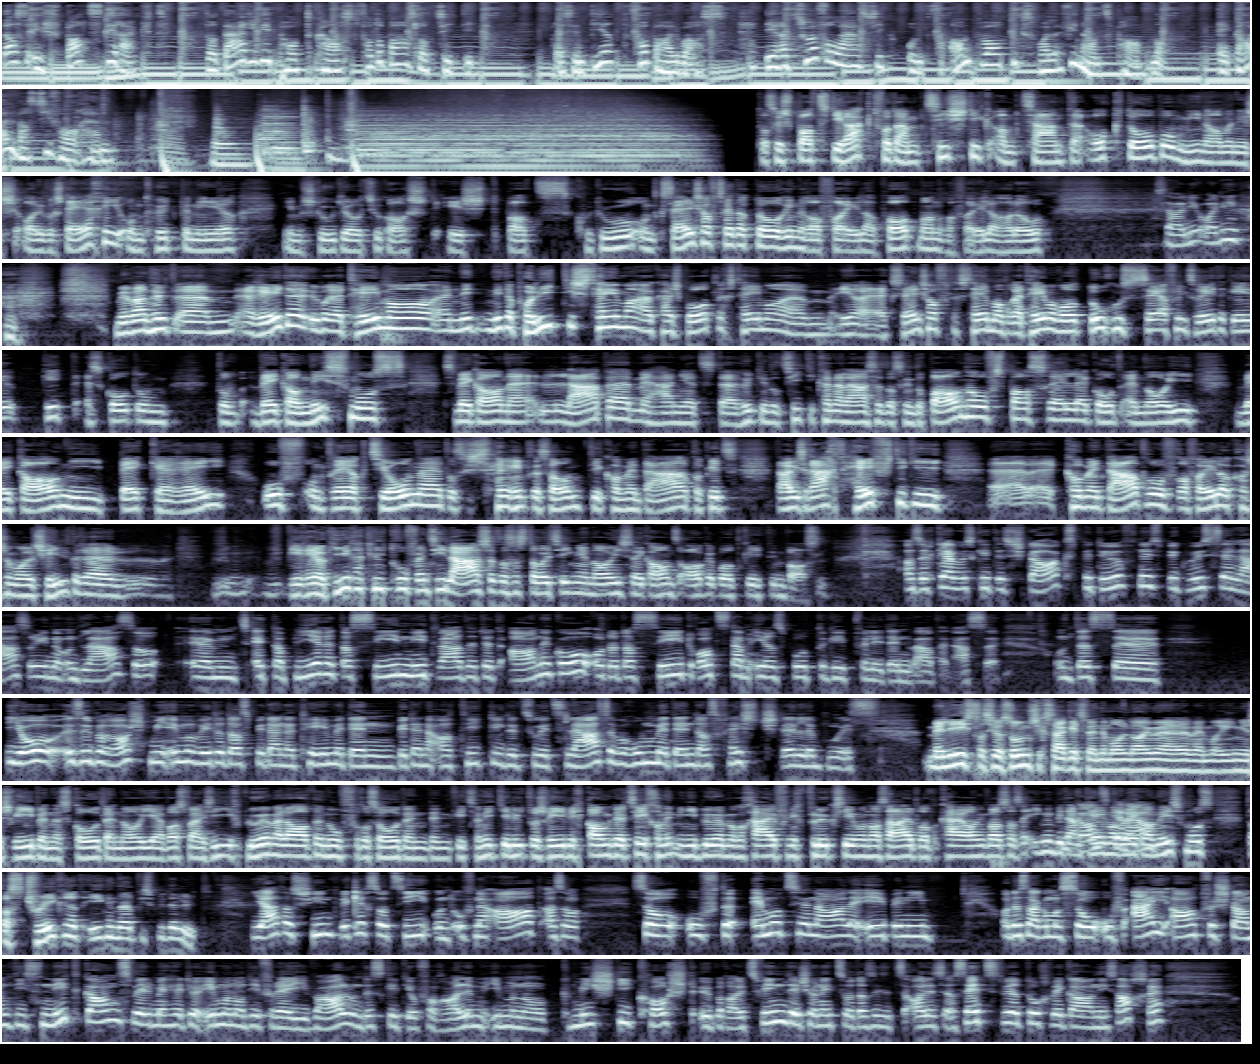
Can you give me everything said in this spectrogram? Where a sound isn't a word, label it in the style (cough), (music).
Das ist Batz direkt, der tägliche Podcast von der Basler Zeitung. Präsentiert von Balwas, Ihrem zuverlässigen und verantwortungsvollen Finanzpartner. Egal was Sie vorhaben. Das ist Batz direkt von dem Dienstag am 10. Oktober. Mein Name ist Oliver Stärchi und heute bei mir im Studio zu Gast ist Batz Kultur- und Gesellschaftsredaktorin Raffaela Portmann. Raffaela, hallo. Sali, Oli. (laughs) Wir werden heute ähm, reden über ein Thema, äh, nicht, nicht ein politisches Thema, auch kein sportliches Thema, ähm, eher ein gesellschaftliches Thema, aber ein Thema, wo durchaus sehr viel zu reden gibt. Es geht um der Veganismus, das vegane Leben. Wir haben jetzt äh, heute in der Zeitung können lesen, dass in der Bahnhofspasserelle geht eine neue vegane Bäckerei auf und die Reaktionen, das ist (laughs) sehr interessant, die Kommentare, da gibt es teilweise recht heftige äh, Kommentare drauf. Raffaella, kannst du mal schildern, wie reagieren die Leute darauf, wenn sie lesen, dass es da jetzt ein neues veganes Angebot gibt in Basel? Also ich glaube, es gibt ein starkes Bedürfnis bei gewissen Leserinnen und Lesern, ähm, zu etablieren, dass sie nicht werden dort hingehen oder dass sie trotzdem ihr Buttergipfel dann werden essen. Und das äh, ja, es überrascht mich immer wieder, dass bei diesen Themen, dann, bei diesen Artikeln dazu zu lesen, warum man denn das feststellen muss. Man liest das ja sonst, ich sage jetzt, wenn mal neu, wenn wir irgendwie schreiben, es geht ein neuer, was weiß ich, Blumenladen auf oder so, dann, dann gibt es ja nicht die Leute, die schreiben, ich gehe dort sicher nicht meine Blumen kaufen, ich pflücke sie immer noch selber oder keine Ahnung was. Also irgendwie bei dem Thema genau. Veganismus, das triggert irgendetwas bei den Leuten. Ja, das scheint wirklich so zu sein und auf eine Art, also so auf der emotionalen Ebene, oder sagen wir so, auf eine Art verstand ich es nicht ganz, weil man hat ja immer noch die freie Wahl und es gibt ja vor allem immer noch gemischte Kost überall zu finden. Es ist ja nicht so, dass es jetzt alles ersetzt wird durch vegane Sachen.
